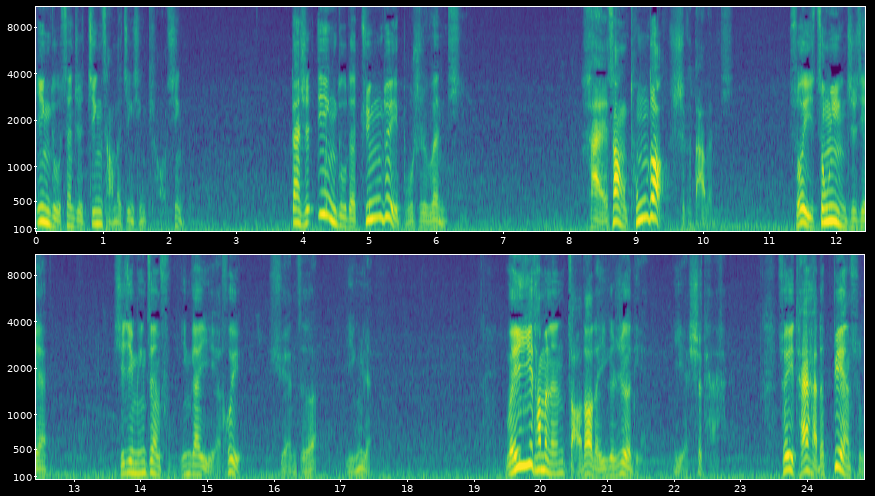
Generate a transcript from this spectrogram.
印度甚至经常的进行挑衅，但是印度的军队不是问题，海上通道是个大问题。所以中印之间，习近平政府应该也会选择隐忍。唯一他们能找到的一个热点，也是台海。所以台海的变数。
